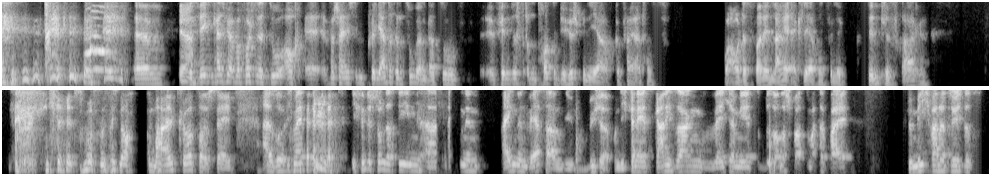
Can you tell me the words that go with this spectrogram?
ähm, ja. Deswegen kann ich mir aber vorstellen, dass du auch äh, wahrscheinlich einen brillanteren Zugang dazu äh, findest und trotzdem die Hörspiele ja auch gefeiert hast. Wow, das war eine lange Erklärung für eine simple Frage. Jetzt musst du sie noch mal kürzer stellen. Also ich meine, ich finde schon, dass die einen äh, eigenen, eigenen Wert haben, die Bücher. Und ich kann ja jetzt gar nicht sagen, welcher mir jetzt besonders Spaß gemacht hat, weil für mich war natürlich das,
